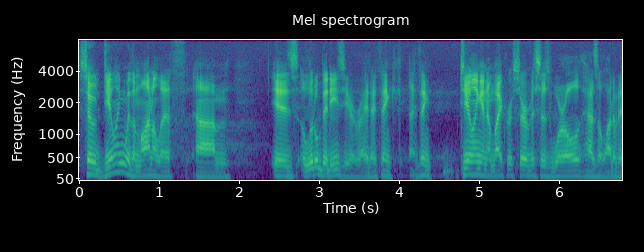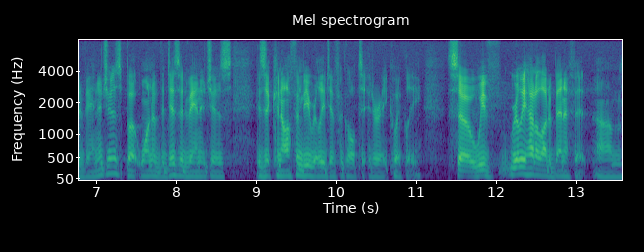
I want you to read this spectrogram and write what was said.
So dealing with a monolith um, is a little bit easier, right? I think, I think dealing in a microservices world has a lot of advantages, but one of the disadvantages is it can often be really difficult to iterate quickly. So we've really had a lot of benefit um,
